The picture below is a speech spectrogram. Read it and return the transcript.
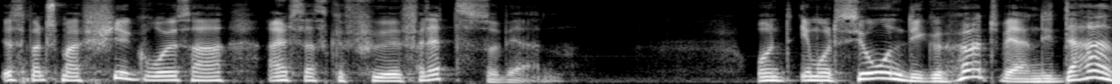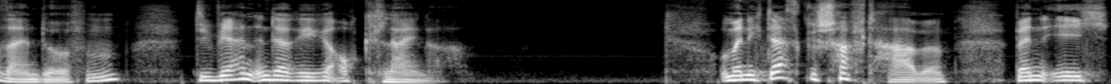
ist manchmal viel größer als das Gefühl, verletzt zu werden. Und Emotionen, die gehört werden, die da sein dürfen, die werden in der Regel auch kleiner. Und wenn ich das geschafft habe, wenn ich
